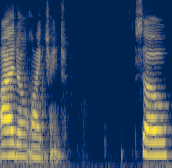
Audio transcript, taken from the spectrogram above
I don't like change. So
